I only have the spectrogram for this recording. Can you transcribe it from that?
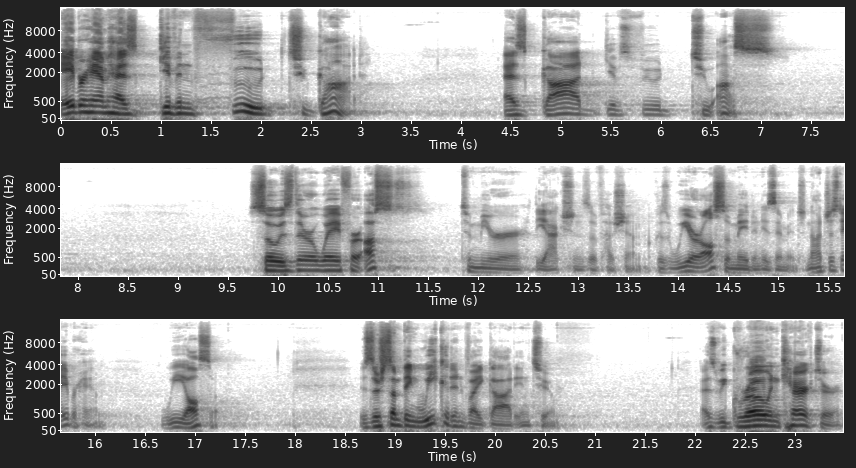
Abraham has given food to God, as God gives food to us. So, is there a way for us to mirror the actions of Hashem? Because we are also made in his image, not just Abraham. We also. Is there something we could invite God into? As we grow in character,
